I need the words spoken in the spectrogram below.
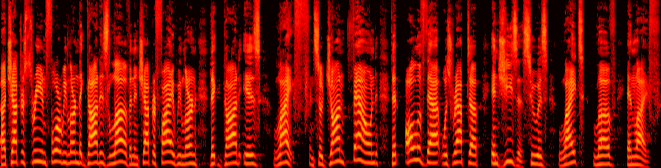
Uh, chapters three and four, we learn that God is love. And in chapter five, we learn that God is life. And so John found that all of that was wrapped up in Jesus, who is light, love, and life.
